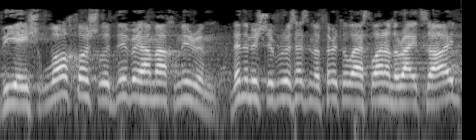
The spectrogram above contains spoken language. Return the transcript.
Then the Mishnah Berurah says in the third to last line on the right side,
